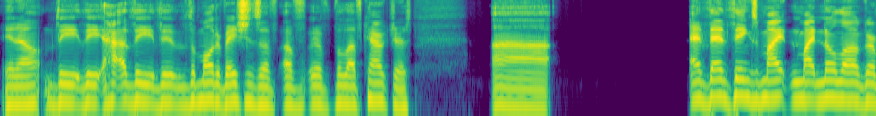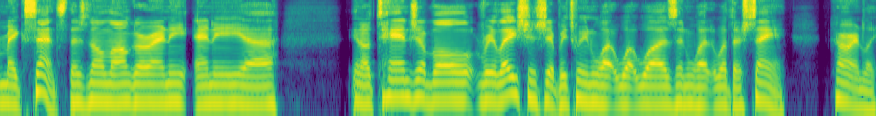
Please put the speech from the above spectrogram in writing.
You know the the how the the, the motivations of, of of beloved characters uh and then things might might no longer make sense. There's no longer any any uh you know tangible relationship between what what was and what what they're saying currently.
